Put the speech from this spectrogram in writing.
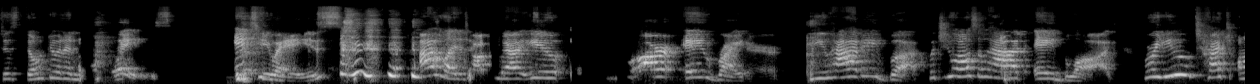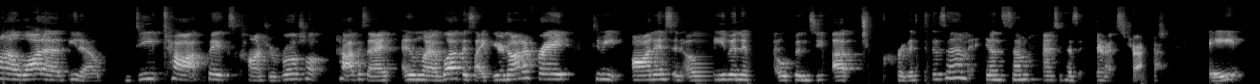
just don't do it in ways. Itchy ways. I would like to talk about you. You are a writer. You have a book, but you also have a blog where you touch on a lot of, you know, deep topics, controversial topics. And, I, and what I love is like you're not afraid to be honest and open, even if it opens you up to criticism. And sometimes because the internet's trash, eight.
